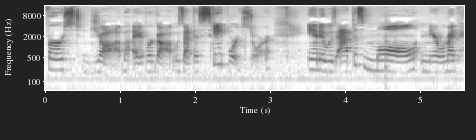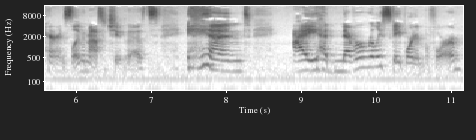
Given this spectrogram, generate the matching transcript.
first job I ever got was at the skateboard store and it was at this mall near where my parents live in Massachusetts and I had never really skateboarded before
